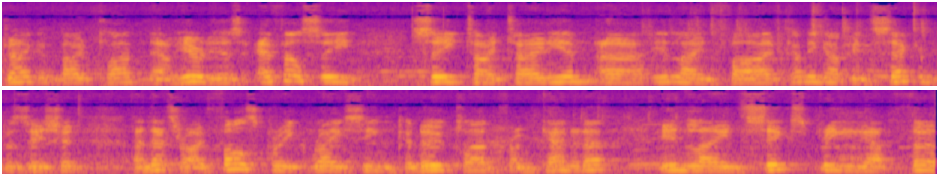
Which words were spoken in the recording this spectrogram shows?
Dragon Boat Club. Now here it is, FLC C Titanium uh, in lane five, coming up in second position, and that's right, False Creek Racing Canoe Club from Canada in lane six, bringing up third.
